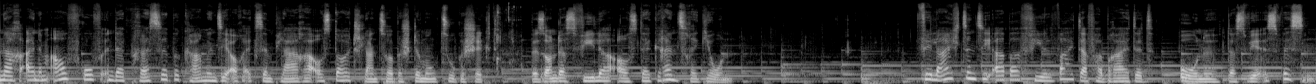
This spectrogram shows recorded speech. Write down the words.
Nach einem Aufruf in der Presse bekamen sie auch Exemplare aus Deutschland zur Bestimmung zugeschickt, besonders viele aus der Grenzregion. Vielleicht sind sie aber viel weiter verbreitet, ohne dass wir es wissen.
